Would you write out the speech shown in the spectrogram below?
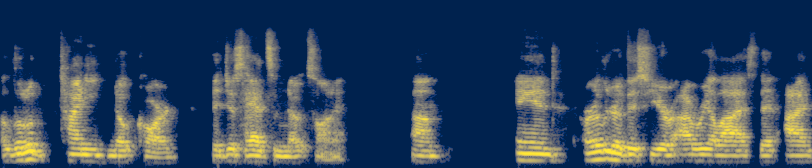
a little tiny note card that just had some notes on it. Um, and earlier this year, I realized that I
